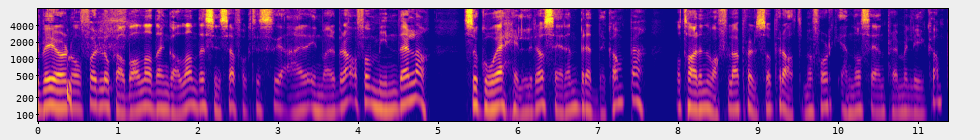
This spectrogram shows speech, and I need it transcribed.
RB gjør nå for lokalballen, da, den gallaen, det syns jeg faktisk er innmari bra. Og for min del, da, så går jeg heller og ser en breddekamp, ja, Og tar en vaffel av pølse og prater med folk, enn å se en Premier League-kamp.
